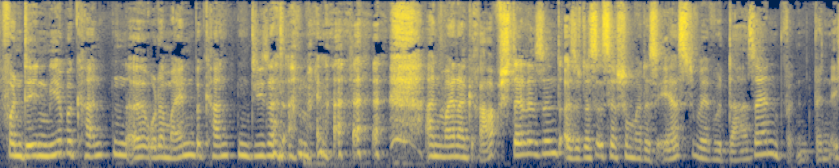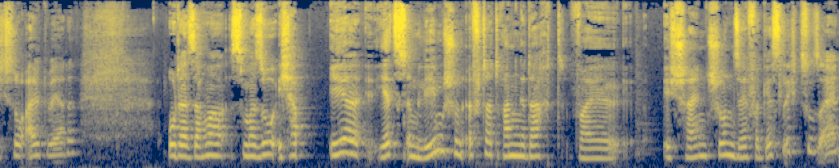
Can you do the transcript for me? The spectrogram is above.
von den mir Bekannten äh, oder meinen Bekannten, die dann an meiner, an meiner Grabstelle sind. Also das ist ja schon mal das Erste. Wer wird da sein, wenn, wenn ich so alt werde? Oder sagen wir es mal so, ich habe eher jetzt im Leben schon öfter dran gedacht, weil ich scheine schon sehr vergesslich zu sein.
